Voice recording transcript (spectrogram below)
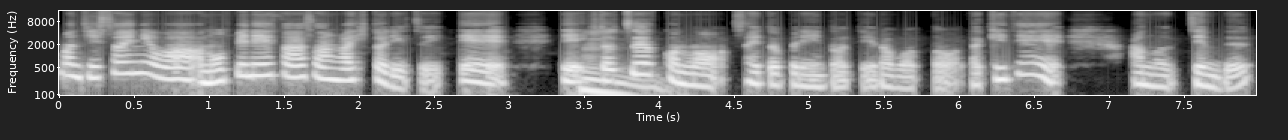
まあ実際には、あの、オペレーターさんが一人ついて、で、一つこのサイトプリントっていうロボットだけで、あの、全部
